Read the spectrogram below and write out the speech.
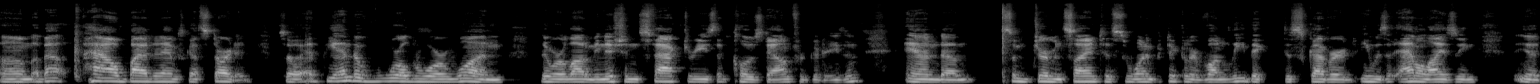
um, about how biodynamics got started. So, at the end of World War One, there were a lot of munitions factories that closed down for good reason, and um, some German scientists, one in particular, von Liebig, discovered he was analyzing you know,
